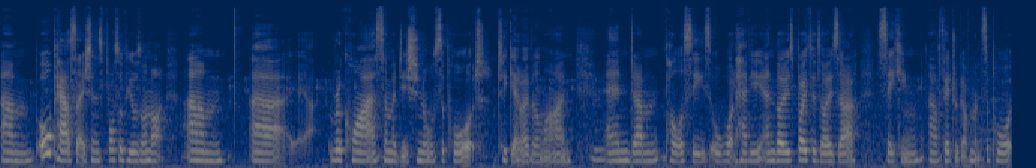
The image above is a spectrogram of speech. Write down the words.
um, all power stations, fossil fuels or not. Um, uh, require some additional support to get over the line and um, policies or what have you and those both of those are seeking uh, federal government support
